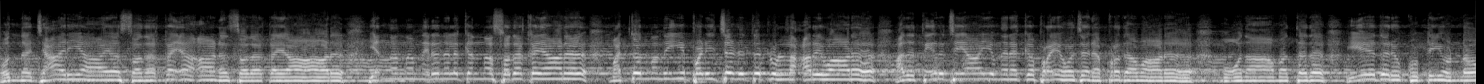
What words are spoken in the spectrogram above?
ഒന്ന് ജാരിയായ സ്വതക്കയാണ് സ്വതക്കയാണ്. എന്നെന്നും നിലനിൽക്കുന്ന സ്വതക്കയാണ്. മറ്റൊന്ന് നീ പഠിച്ചെടുത്തിട്ടുള്ള അറിവാണ്. അത് തീർച്ചയായും നിനക്ക് പ്രയോജനപ്രദമാണ്. മൂന്നാമത്തത് ഏതൊരു കുട്ടിയുണ്ടോ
